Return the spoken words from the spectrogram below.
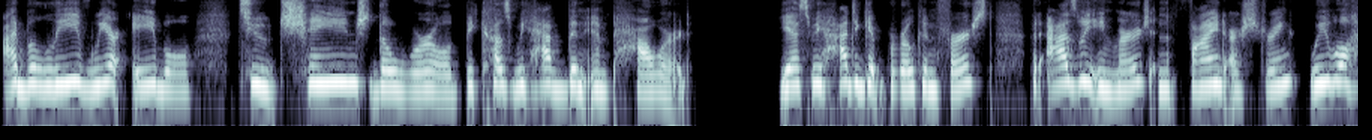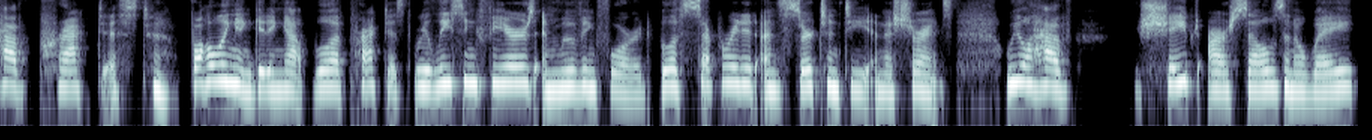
I believe we are able to change the world because we have been empowered. Yes, we had to get broken first, but as we emerge and find our strength, we will have practiced falling and getting up. We'll have practiced releasing fears and moving forward. We'll have separated uncertainty and assurance. We will have shaped ourselves in a way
